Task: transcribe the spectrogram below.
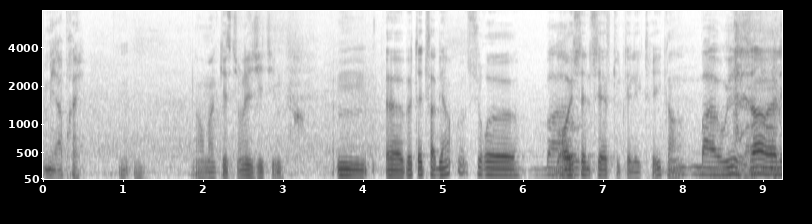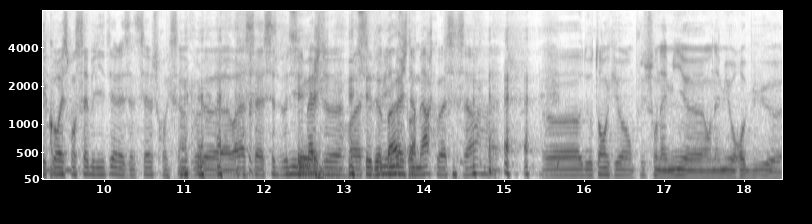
mais après Normal, question légitime. Hum, euh, Peut-être Fabien, sur euh, Bah, bon, SNCF tout électrique. hein. Bah oui, c'est ça, ouais, l'éco-responsabilité à la SNCF, je crois que c'est un peu. le- euh, voilà, c'est devenu l'image de, voilà, c'est c'est de la marque, ouais, c'est ça. ouais. Euh, D'autant qu'en plus, on a mis, euh, on a mis au rebut euh,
